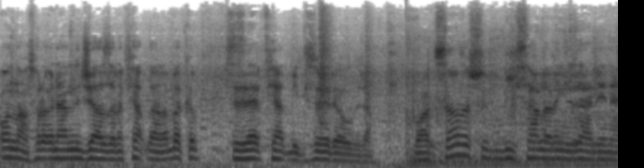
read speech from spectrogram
ondan sonra önemli cihazların fiyatlarına bakıp size fiyat bilgisi veriyor olacağım. Baksanıza şu bilgisayarların güzelliğine.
